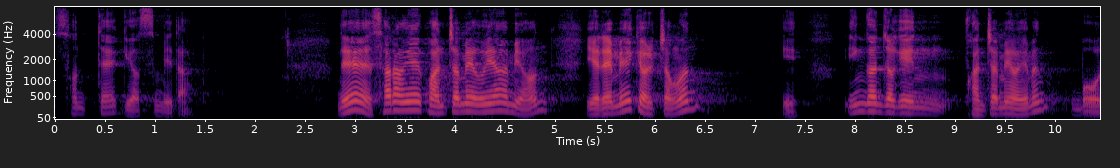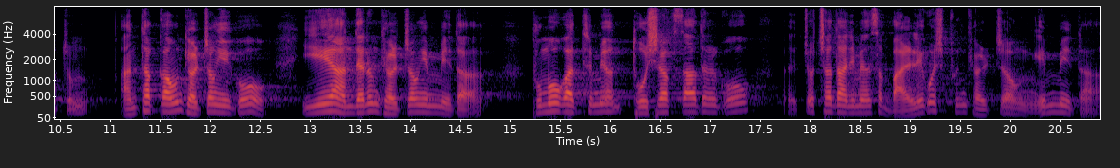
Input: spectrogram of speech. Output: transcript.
선택이었습니다. 네, 사랑의 관점에 의하면 예레미야의 결정은 이 인간적인 관점에 의하면 뭐 좀 안타까운 결정이고 이해 안 되는 결정입니다. 부모 같으면 도시락 싸들고 쫓아다니면서 말리고 싶은 결정입니다.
